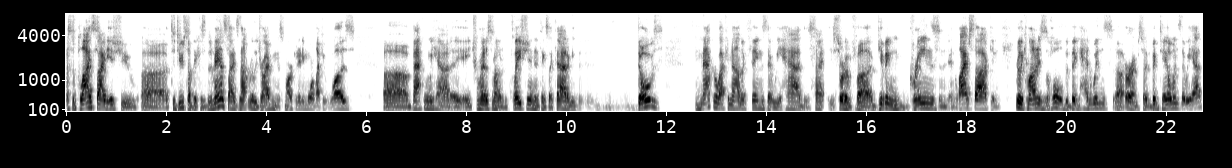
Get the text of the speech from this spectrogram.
a supply side issue uh, to do something because the demand side is not really driving this market anymore like it was uh, back when we had a, a tremendous amount of inflation and things like that. I mean, th- those macroeconomic things that we had sort of uh, giving grains and, and, livestock and really commodities as a whole the big headwinds uh, or i'm sorry the big tailwinds that we had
